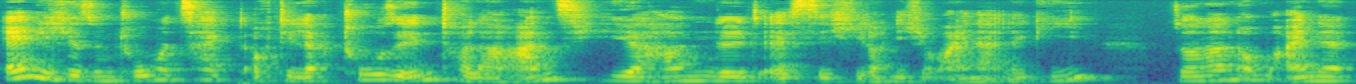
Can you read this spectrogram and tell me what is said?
Ähnliche Symptome zeigt auch die Laktoseintoleranz. Hier handelt es sich jedoch nicht um eine Allergie, sondern um eine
